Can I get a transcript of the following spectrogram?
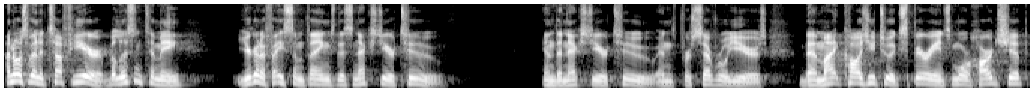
I know it's been a tough year, but listen to me. You're going to face some things this next year too, and the next year too, and for several years that might cause you to experience more hardship,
